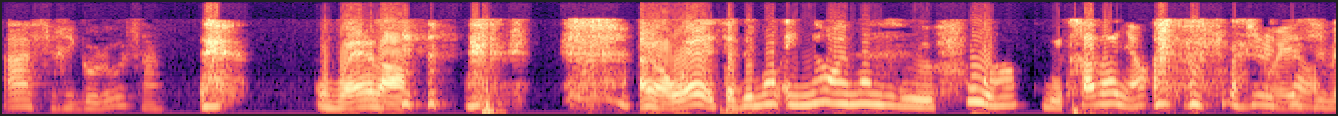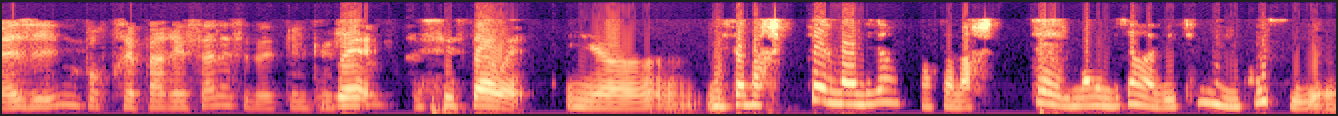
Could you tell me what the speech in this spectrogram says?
Ah, c'est rigolo ça. ouais, bah. Alors ouais, ça demande énormément de fou, hein, de travail. Hein. ouais, j'imagine. Pour préparer ça, là, ça doit être quelque ouais, chose. c'est ça, ouais. Et euh... mais ça marche tellement bien. Enfin, ça marche tellement bien avec lui. Du coup, c'est, euh,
